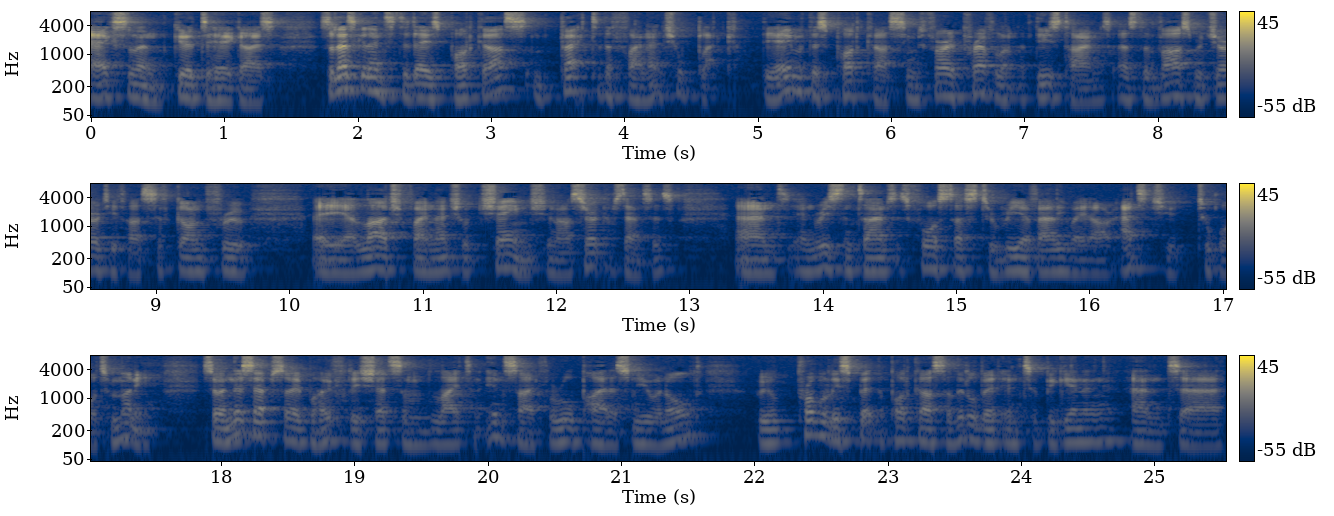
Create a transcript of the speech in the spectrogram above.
Excellent. Good to hear, guys. So let's get into today's podcast. Back to the financial black. The aim of this podcast seems very prevalent at these times, as the vast majority of us have gone through a, a large financial change in our circumstances. And in recent times, it's forced us to reevaluate our attitude towards money. So, in this episode, we'll hopefully shed some light and insight for all pilots, new and old. We'll probably split the podcast a little bit into beginning and uh,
